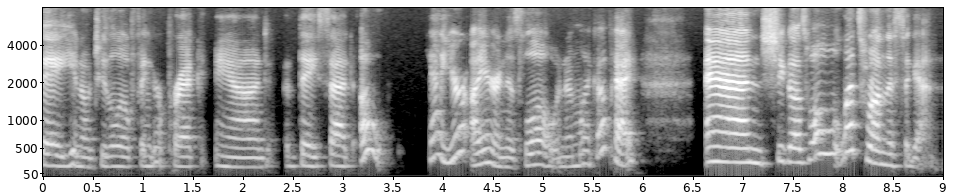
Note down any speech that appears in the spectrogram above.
they, you know, do the little finger prick, and they said, "Oh, yeah, your iron is low," and I'm like, "Okay." And she goes, "Well, let's run this again."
